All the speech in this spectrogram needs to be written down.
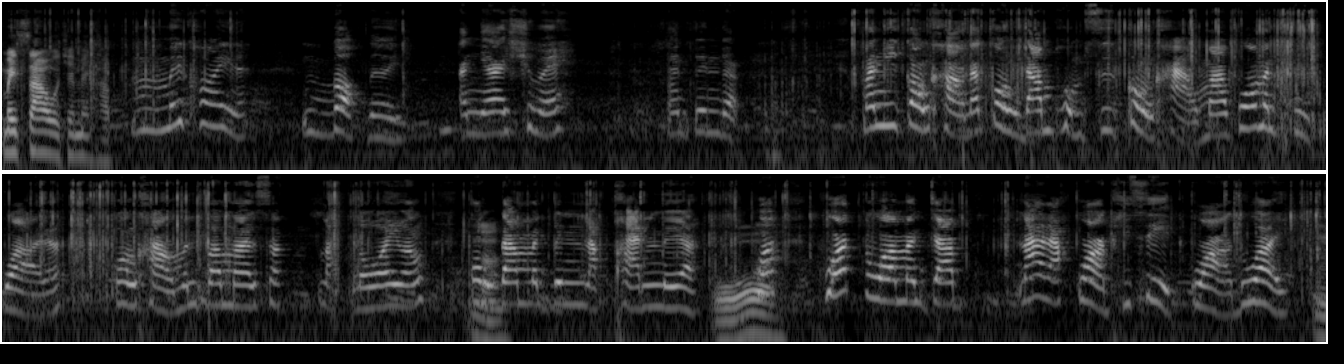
ไม่เศร้าใช่ไหมครับอืมไม่ค่อยนะบอกเลย อันเนี้ยใช่ไหมมันเป็นแบบ มันมีกล่องขาวและกล่องดำผมซื้อกล่องขาวมาเพราะว่ามันถูกกว่านะกล่องขาวมันประมาณสักหลักร้อยมั้งกล่องดำมันเป็นหลักพันเลยอะโอ้เพราะเพราะตัวมันจะ น่ารักกว่าพิเศษกว่าด้วย อื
